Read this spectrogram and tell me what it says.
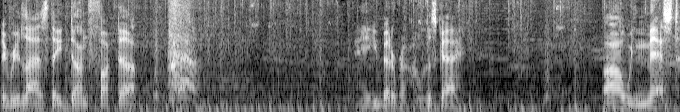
They realize they done fucked up. Hey, you better run. Oh, this guy. Oh, we missed.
